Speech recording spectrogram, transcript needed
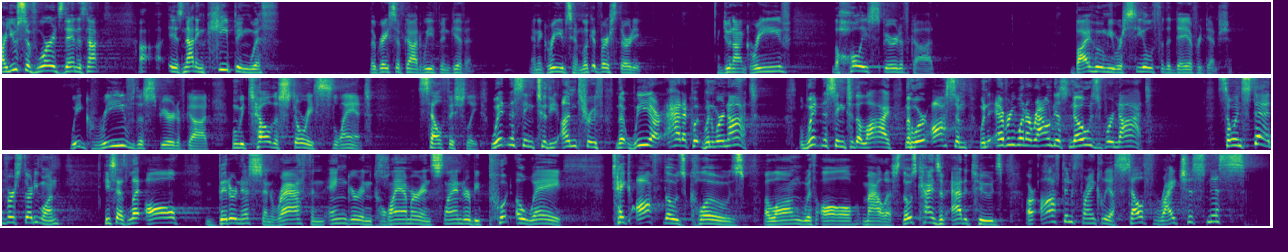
Our use of words then is not, uh, is not in keeping with the grace of God we've been given, and it grieves Him. Look at verse 30. Do not grieve the Holy Spirit of God, by whom you were sealed for the day of redemption. We grieve the Spirit of God when we tell the story slant, selfishly, witnessing to the untruth that we are adequate when we're not, witnessing to the lie that we're awesome when everyone around us knows we're not. So instead, verse 31, he says, Let all bitterness and wrath and anger and clamor and slander be put away Take off those clothes along with all malice. Those kinds of attitudes are often, frankly, a self righteousness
